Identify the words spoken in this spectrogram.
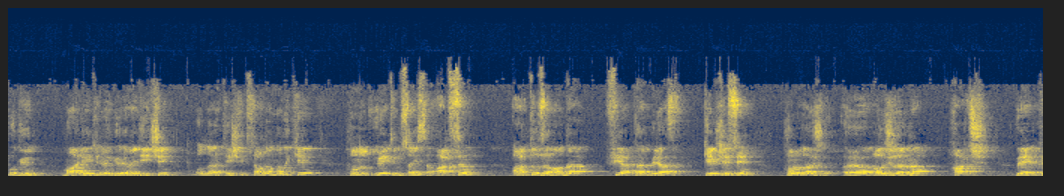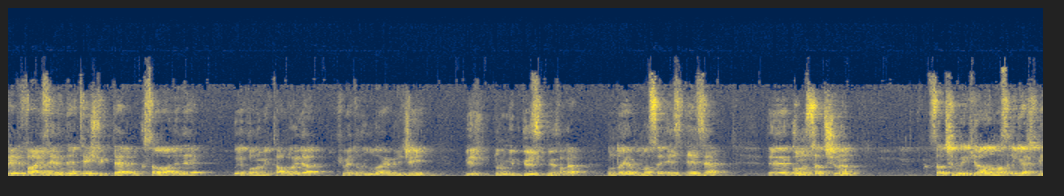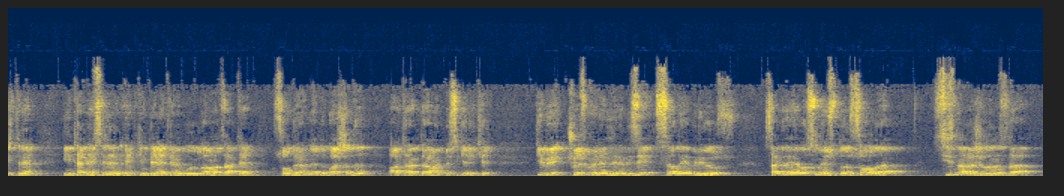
bugün maliyetini öngöremediği için onlara teşvik sağlanmalı ki konut üretim sayısı artsın. Arttığı zaman da fiyatlar biraz gevşesin. Konut e, alıcılarına harç ve kredi faizlerinde teşvikler bu kısa vadede bu ekonomik tabloyla hükümetin uygulayabileceği bir durum gibi gözükmüyor fakat bunun da yapılması ez, elzem. E, konut satışının satışını ve kiralamasını gerçekleştiren internet sitelerin etkin denetimi bu uygulama zaten son dönemlerde başladı. Artarak devam etmesi gerekir. Gibi çözüm önerilerimizi sıralayabiliyoruz. Saygıdeğer basın mensupları son olarak sizin aracılığınızla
